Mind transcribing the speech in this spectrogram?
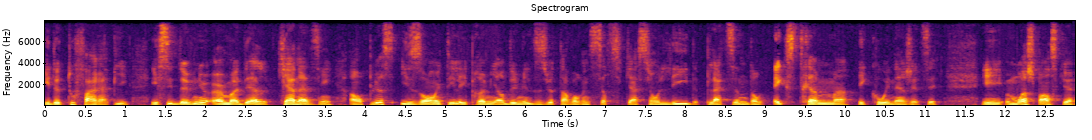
et de tout faire à pied. Et c'est devenu un modèle canadien. En plus, ils ont été les premiers en 2018 à avoir une certification LEED platine, donc extrêmement éco-énergétique. Et moi, je pense que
